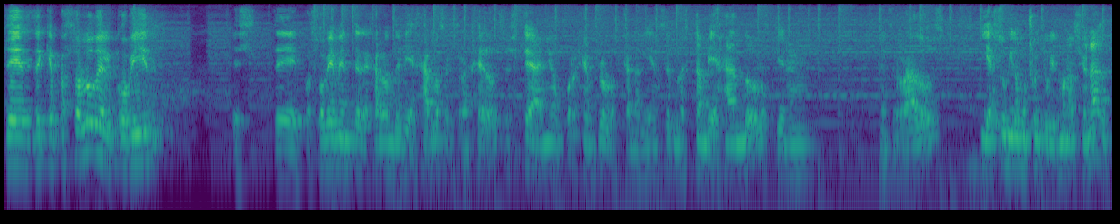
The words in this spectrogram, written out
Desde que pasó lo del COVID, este, pues obviamente dejaron de viajar los extranjeros. Este año, por ejemplo, los canadienses no están viajando, los tienen encerrados y ha subido mucho el turismo nacional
